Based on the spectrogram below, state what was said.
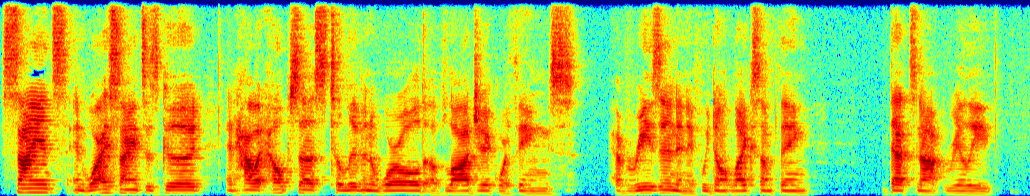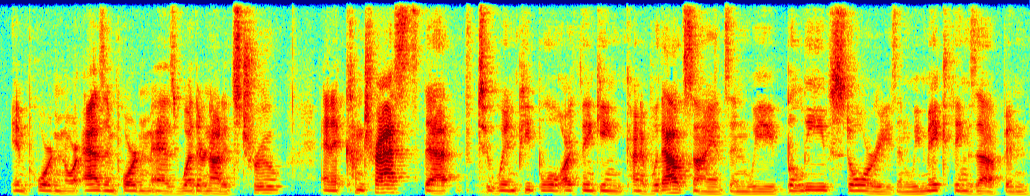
science and why science is good and how it helps us to live in a world of logic where things have reason and if we don't like something, that's not really important or as important as whether or not it's true. And it contrasts that to when people are thinking kind of without science and we believe stories and we make things up and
